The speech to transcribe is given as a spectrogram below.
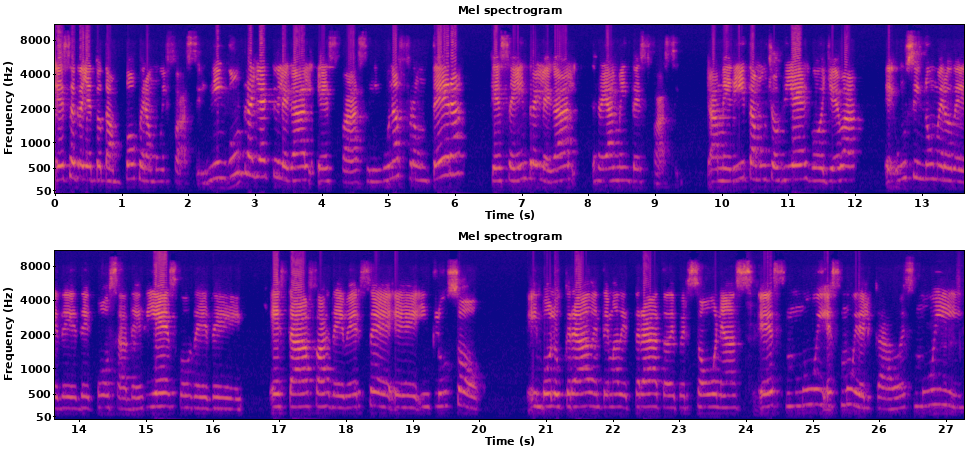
ese trayecto tampoco era muy fácil. Ningún trayecto ilegal es fácil, ninguna frontera que se entre ilegal realmente es fácil. Amerita muchos riesgos, lleva eh, un sinnúmero de, de, de cosas, de riesgos, de, de estafas, de verse eh, incluso involucrado en temas de trata de personas. Sí. Es muy, es muy delicado, es Muy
